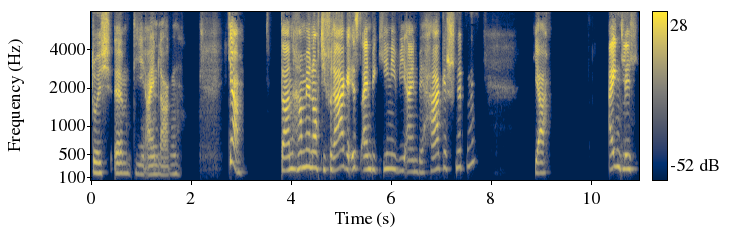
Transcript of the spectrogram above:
durch ähm, die Einlagen. Ja, dann haben wir noch die Frage, ist ein Bikini wie ein BH geschnitten? Ja, eigentlich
